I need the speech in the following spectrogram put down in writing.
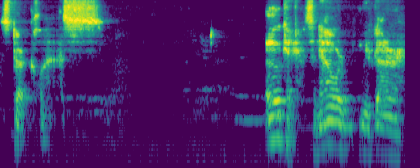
start class. Okay, so now we're, we've got our,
